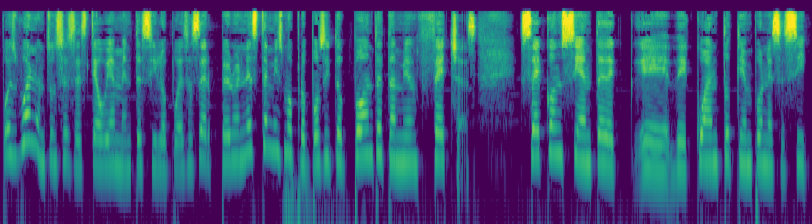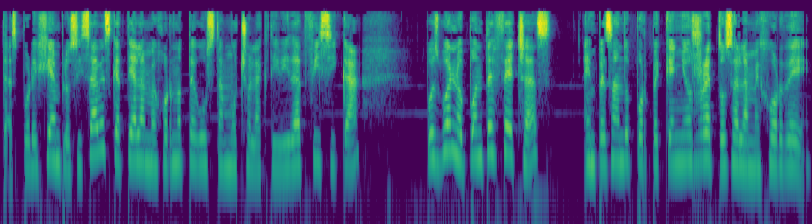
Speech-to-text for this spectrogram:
pues bueno, entonces este obviamente sí lo puedes hacer, pero en este mismo propósito ponte también fechas. Sé consciente de, eh, de cuánto tiempo necesitas. Por ejemplo, si sabes que a ti a lo mejor no te gusta mucho la actividad física, pues bueno, ponte fechas, empezando por pequeños retos a lo mejor de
